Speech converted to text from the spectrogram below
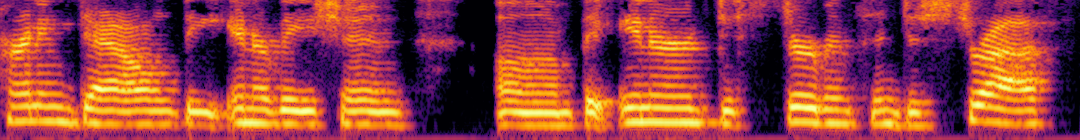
turning down the innervation, um, the inner disturbance and distress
